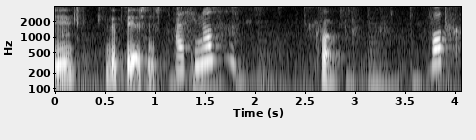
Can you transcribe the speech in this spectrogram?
и да пиеш нещо. Аз си нося Какво? водка.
